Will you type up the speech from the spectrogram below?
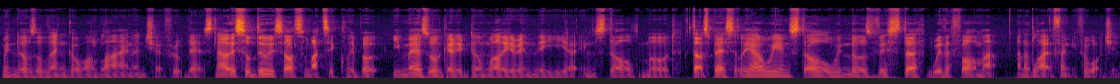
Windows will then go online and check for updates. Now this will do this automatically but you may as well get it done while you're in the uh, install mode. That's basically how we install Windows Vista with a format and I'd like to thank you for watching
